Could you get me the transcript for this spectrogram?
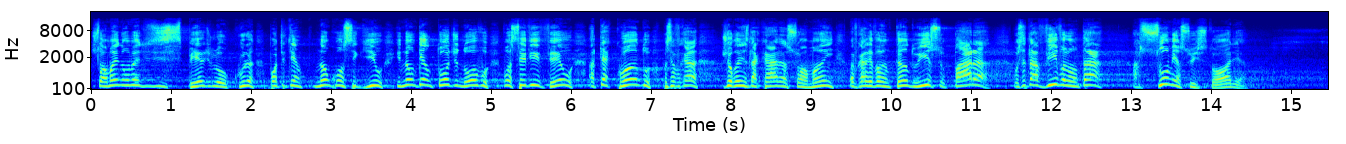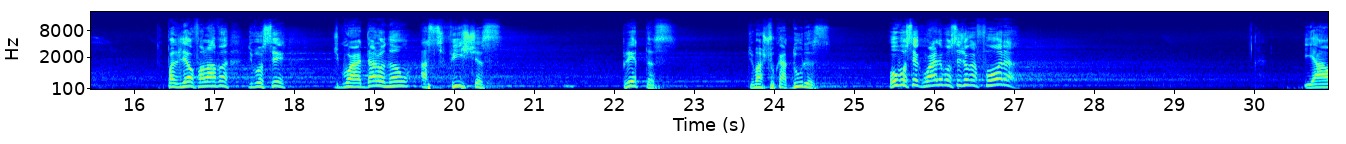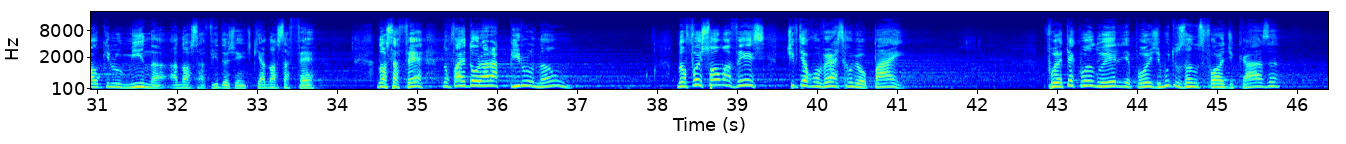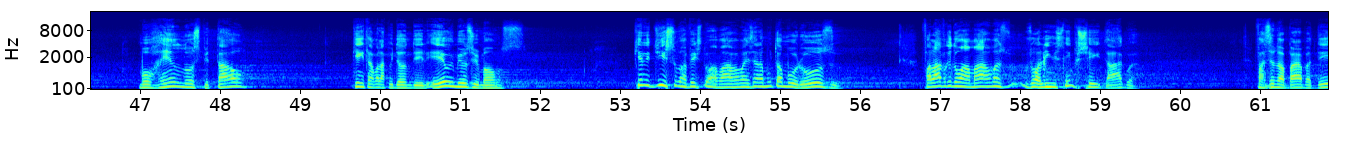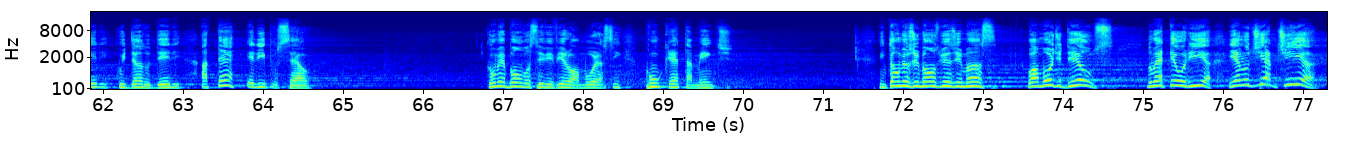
Sua mãe, no momento de desespero, de loucura, pode ter não conseguiu e não tentou de novo. Você viveu. Até quando você vai ficar jogando isso na cara da sua mãe? Vai ficar levantando isso? Para. Você está viva, não está? Assume a sua história. O Padre Léo falava de você, de guardar ou não as fichas pretas, de machucaduras. Ou você guarda ou você joga fora. E há algo que ilumina a nossa vida, gente, que é a nossa fé. Nossa fé não faz dourar a pílula, não. Não foi só uma vez, tive que ter uma conversa com meu pai. Foi até quando ele, depois de muitos anos fora de casa, morrendo no hospital, quem estava lá cuidando dele? Eu e meus irmãos. Que ele disse uma vez que não amava, mas era muito amoroso. Falava que não amava, mas os olhinhos sempre cheios d'água fazendo a barba dele, cuidando dele, até ele ir para o céu. Como é bom você viver o amor assim, concretamente. Então, meus irmãos, minhas irmãs, o amor de Deus não é teoria, e é no dia a dia.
